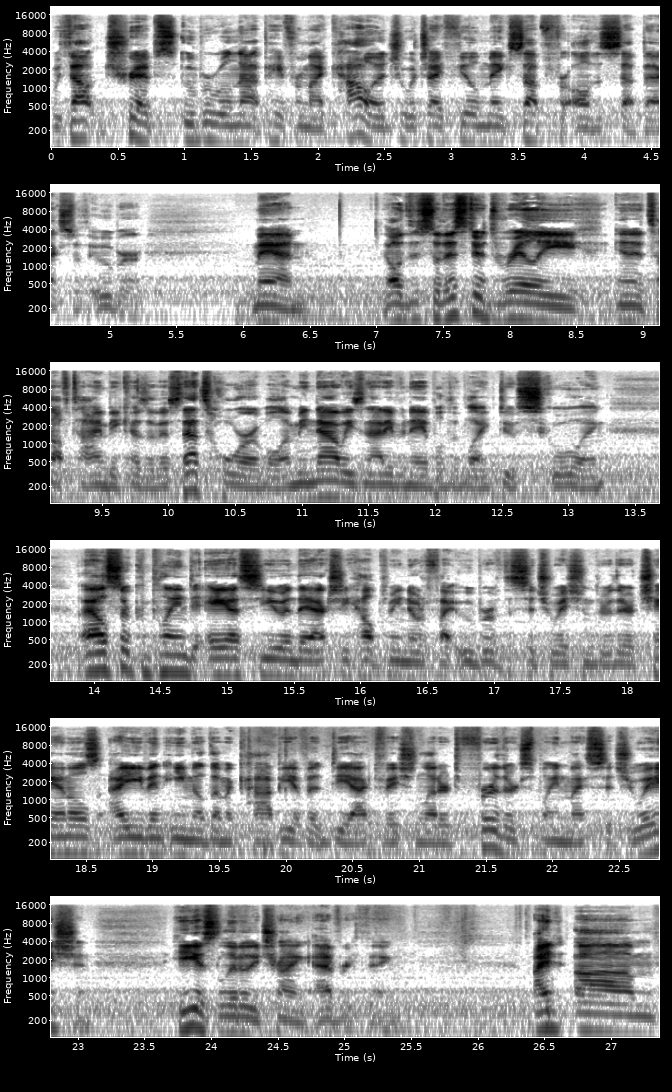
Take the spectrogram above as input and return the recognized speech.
Without trips, Uber will not pay for my college, which I feel makes up for all the setbacks with Uber man. Oh, this, so this dude's really in a tough time because of this. That's horrible. I mean, now he's not even able to like do schooling. I also complained to ASU and they actually helped me notify Uber of the situation through their channels. I even emailed them a copy of a deactivation letter to further explain my situation. He is literally trying everything. I um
